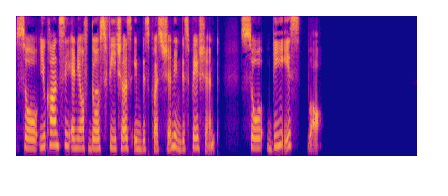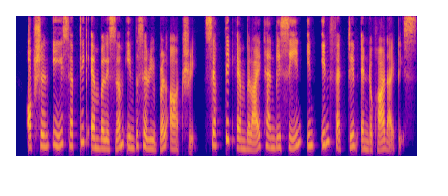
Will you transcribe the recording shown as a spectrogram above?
so you can't see any of those features in this question in this patient. So D is wrong. Option E, septic embolism in the cerebral artery. Septic emboli can be seen in infective endocarditis,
